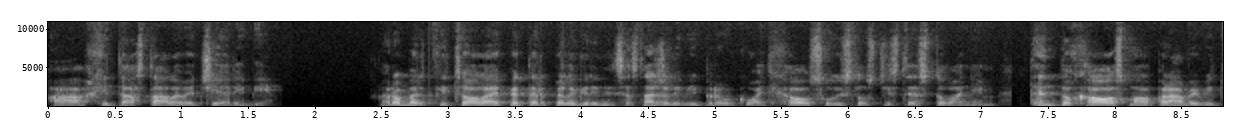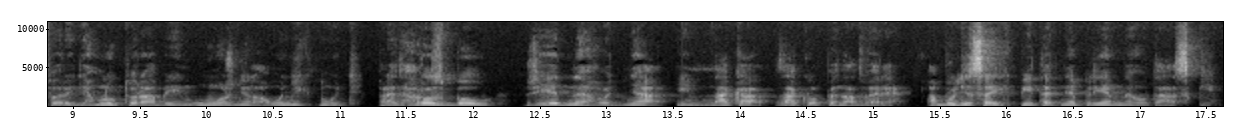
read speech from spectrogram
a chytá stále väčšie ryby. Robert Fico, ale aj Peter Pellegrini sa snažili vyprovokovať chaos v súvislosti s testovaním. Tento chaos mal práve vytvoriť hmlu, ktorá by im umožnila uniknúť pred hrozbou, že jedného dňa im NAKA zaklope na dvere a bude sa ich pýtať nepríjemné otázky.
